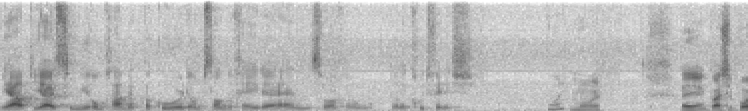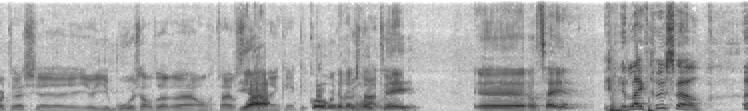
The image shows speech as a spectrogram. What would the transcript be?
ja, op de juiste manier omgaan met parcours, de omstandigheden en zorgen om- dat ik goed finish. Mooi. Hey, en qua supporters, je, je, je broer zal er eh, ongetwijfeld Ja, staan, denk ik. Er komen er een hoop mee. Eh, wat zei je? Het lijkt Guus wel.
